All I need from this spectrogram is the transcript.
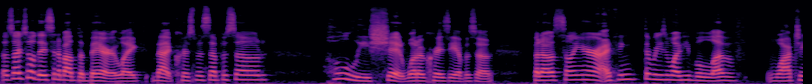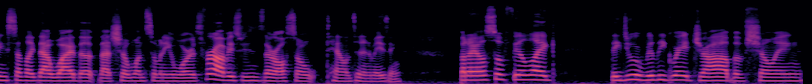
That's why I told Jason about the bear, like that Christmas episode. Holy shit, what a crazy episode! But I was telling her, I think the reason why people love watching stuff like that, why the, that show won so many awards, for obvious reasons, they're all so talented and amazing. But I also feel like they do a really great job of showing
